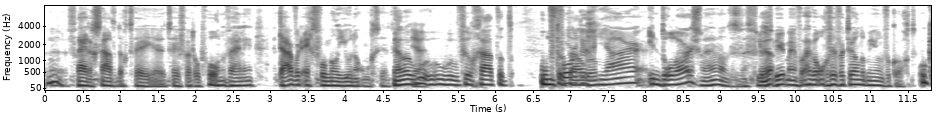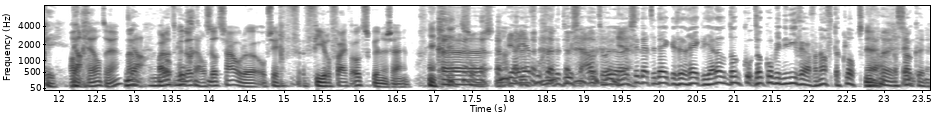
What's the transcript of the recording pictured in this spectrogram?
Hmm. vrijdag, zaterdag twee, twee verderop volgende veilingen. En daar wordt echt voor miljoenen omgezet. Ja, hoe- Ja. hoe- hoeveel gaat dat om Vorig dan? jaar in dollars, hè, want het fluctueert, maar hebben we ongeveer voor 200 miljoen verkocht. Oké. Wat een geld, hè? ja, maar dat, dat, geld. dat zouden op zich vier of vijf auto's kunnen zijn. Eh, Ja, jij vroeg naar de duurste auto. hè. Ik zit net te denken, zit te rekenen. Ja, dan, dan, kom- dan kom je er niet ver vanaf. Dat klopt. Ja, dat zou En- kunnen.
